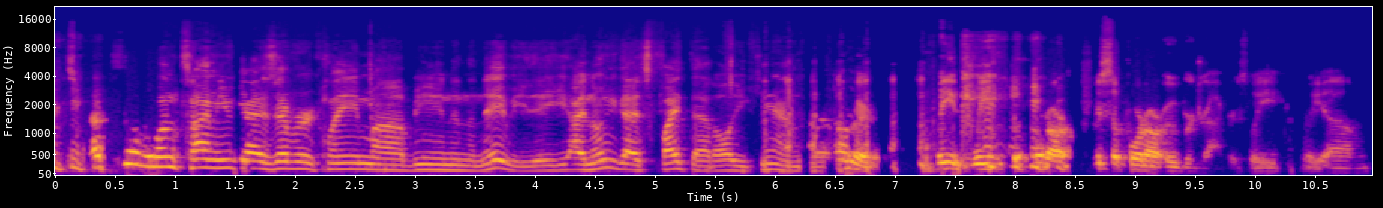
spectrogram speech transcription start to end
That's the one time you guys ever claim uh, being in the Navy. The- I know you guys fight that all you can. But Oh, we we support our we support our Uber drivers. We we um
